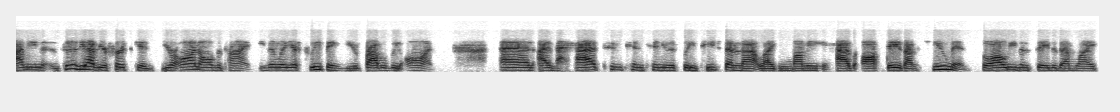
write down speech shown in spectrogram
i mean as soon as you have your first kid you're on all the time. Even when you're sleeping you're probably on. And i've had to continuously teach them that like mommy has off days. I'm human. So i'll even say to them like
